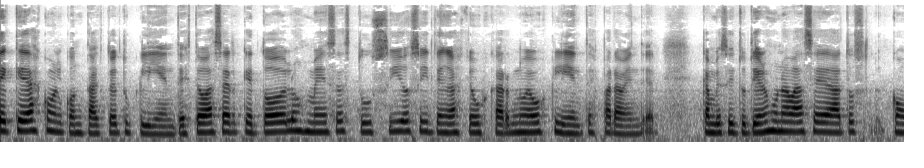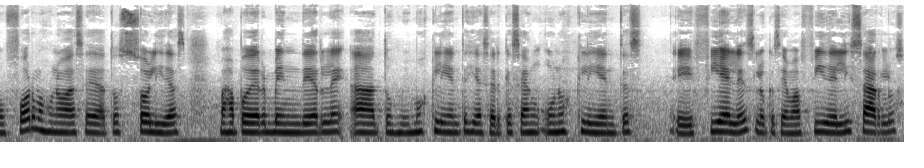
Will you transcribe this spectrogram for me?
te quedas con el contacto de tu cliente. Esto va a hacer que todos los meses tú sí o sí tengas que buscar nuevos clientes para vender. En cambio, si tú tienes una base de datos, conformas una base de datos sólidas, vas a poder venderle a tus mismos clientes y hacer que sean unos clientes eh, fieles, lo que se llama fidelizarlos,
